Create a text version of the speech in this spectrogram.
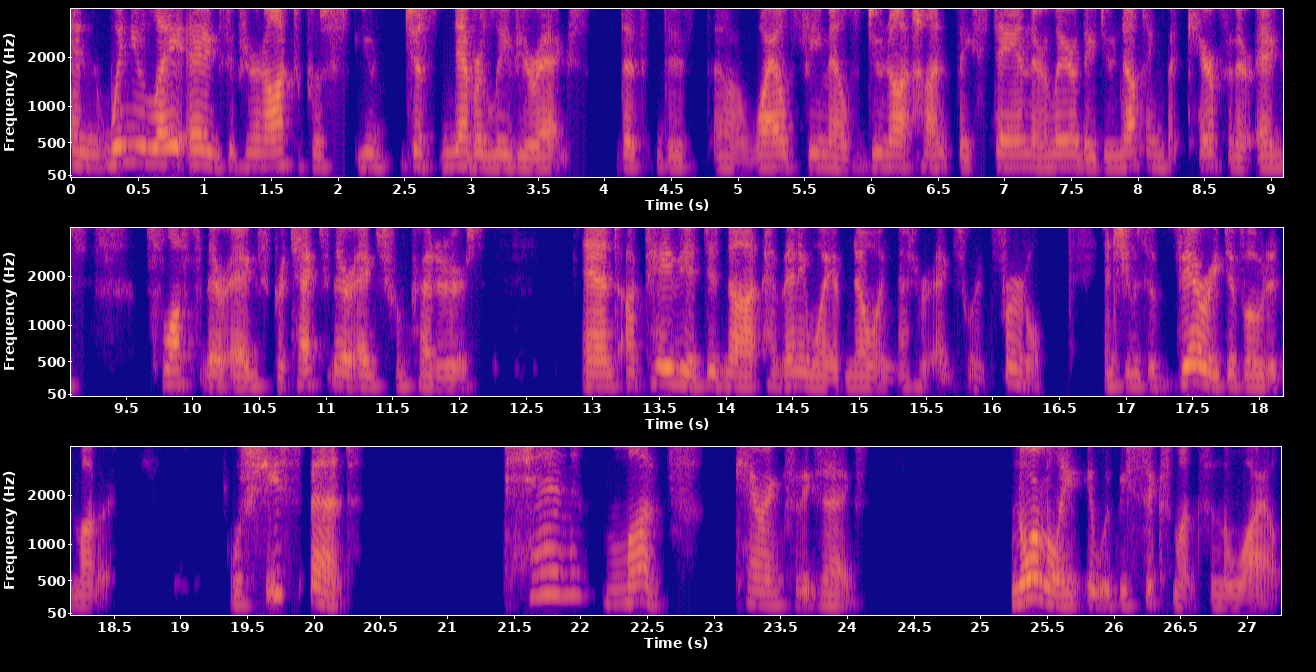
And when you lay eggs, if you're an octopus, you just never leave your eggs. The, the uh, wild females do not hunt, they stay in their lair, they do nothing but care for their eggs, fluff their eggs, protect their eggs from predators. And Octavia did not have any way of knowing that her eggs were infertile. And she was a very devoted mother. Well, she spent 10 months caring for these eggs. Normally, it would be six months in the wild,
